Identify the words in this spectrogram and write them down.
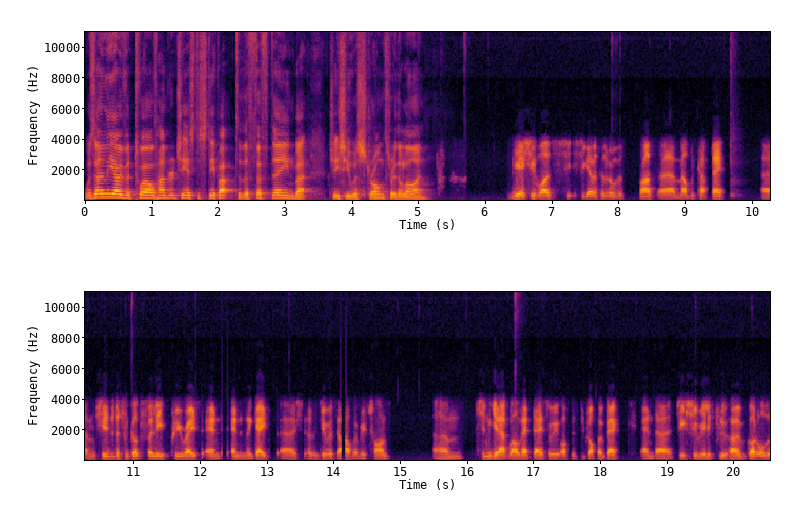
was only over 1200. She has to step up to the 15, but gee, she was strong through the line. Yeah, she was. She, she gave us a little bit of surprise, uh, Melbourne Cup Day. Um, she's a difficult filly pre-race and, and in the gate. Uh, she doesn't give herself every chance. Um, she didn't get out well that day, so we opted to drop her back. And uh, gee, she really flew home. Got all the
